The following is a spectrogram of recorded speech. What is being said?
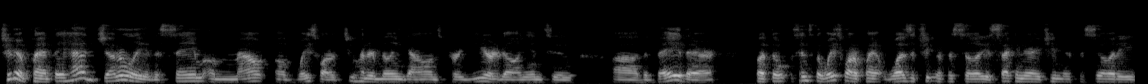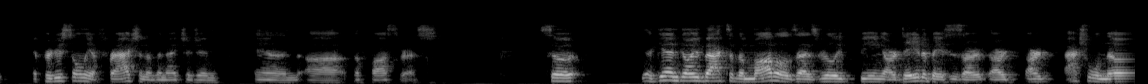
treatment plant, they had generally the same amount of wastewater, 200 million gallons per year going into uh, the bay there. But the, since the wastewater plant was a treatment facility, a secondary treatment facility, it produced only a fraction of the nitrogen and uh, the phosphorus. So again, going back to the models as really being our databases, our, our, our actual known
